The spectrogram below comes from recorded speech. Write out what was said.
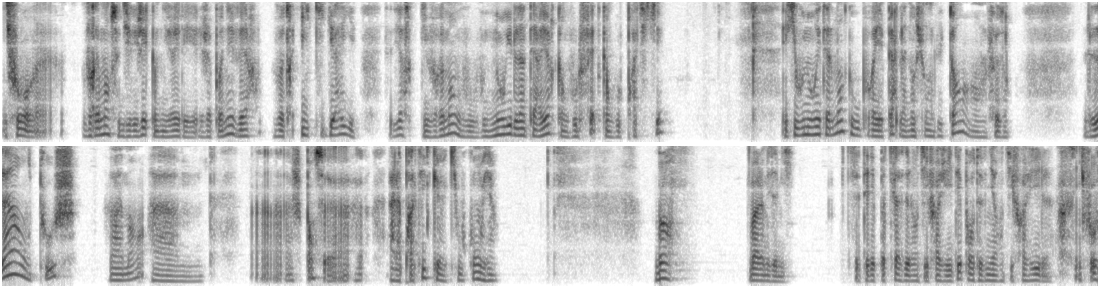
Il faut euh, vraiment se diriger, comme diraient les Japonais, vers votre ikigai, c'est-à-dire ce qui vraiment vous, nourrit de l'intérieur quand vous le faites, quand vous le pratiquez, et qui vous nourrit tellement que vous pourriez perdre la notion du temps en le faisant. Là, on touche vraiment à, je pense, à, la pratique qui vous convient. Bon, voilà mes amis. C'était les podcasts de l'antifragilité. Pour devenir antifragile, il faut,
